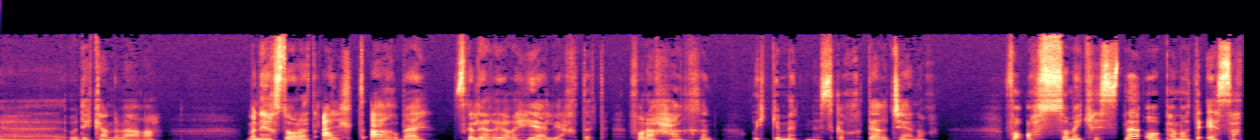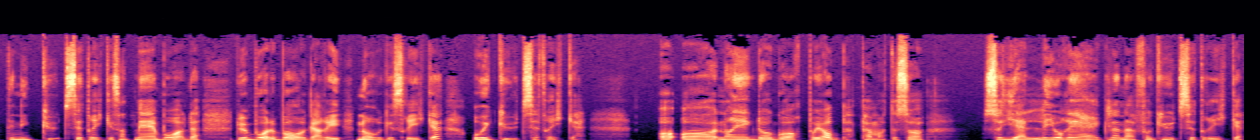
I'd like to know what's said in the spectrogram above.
Eh, og det kan det være. Men her står det at alt arbeid skal dere gjøre helhjertet, for det er Herren og ikke mennesker dere tjener. For oss som er kristne og på en måte er satt inn i Guds rike, sant? Vi er både, du er både borger i Norges rike og i Guds rike. Og, og når jeg da går på jobb, på en måte, så, så gjelder jo reglene for Guds rike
